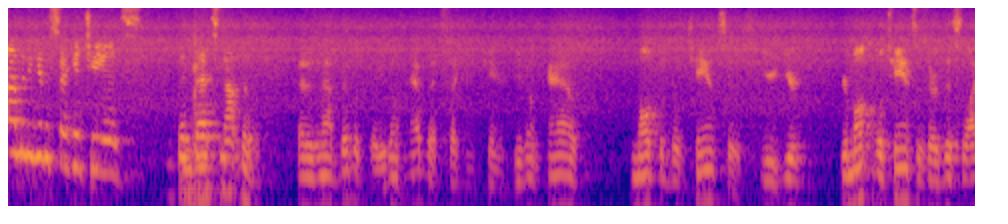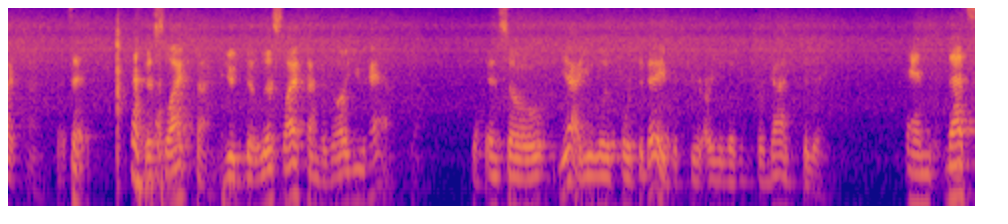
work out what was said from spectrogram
I'm going to get a second chance. But Mhm. that's not biblical. That is not biblical. You don't have that second chance. You don't have multiple chances. You, your your multiple chances are this lifetime. That's it. This lifetime. You, this lifetime is all you have. Yeah. And so, yeah, you live for today, but you're, are you living for God today? And that's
